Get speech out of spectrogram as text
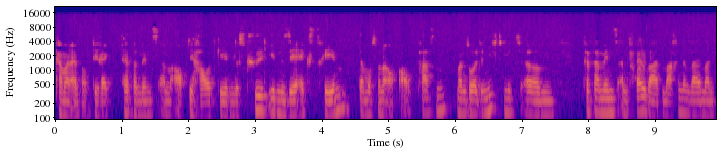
kann man einfach direkt Pfefferminz ähm, auf die Haut geben. Das kühlt eben sehr extrem. Da muss man auch aufpassen. Man sollte nicht mit ähm, Pfefferminz ein Vollbad machen, weil man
